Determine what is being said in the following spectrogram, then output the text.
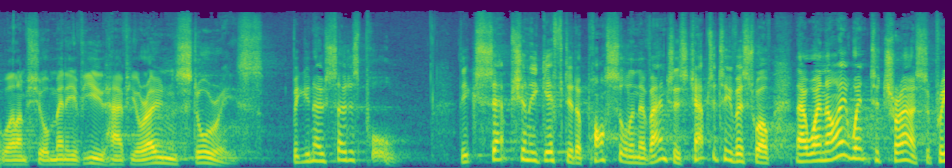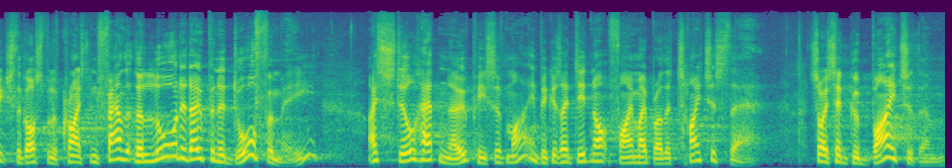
Well, I'm sure many of you have your own stories, but you know, so does Paul the exceptionally gifted apostle and evangelist. Chapter 2, verse 12. Now, when I went to Troas to preach the gospel of Christ and found that the Lord had opened a door for me, I still had no peace of mind because I did not find my brother Titus there. So I said goodbye to them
